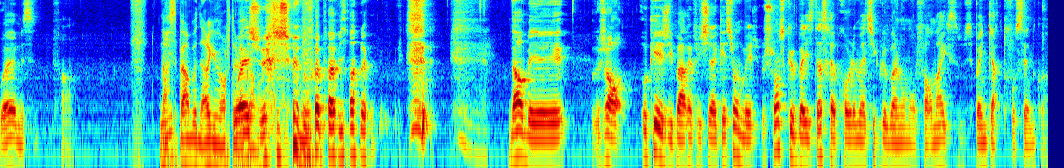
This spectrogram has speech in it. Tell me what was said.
Ouais, mais c'est. Enfin. Non, Oui. c'est pas un bon argument, je te Ouais, je, je vois pas bien le. non, mais. Genre, ok, j'ai pas réfléchi à la question, mais je pense que Ballista serait problématique globalement dans le format et que c'est pas une carte trop saine, quoi.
